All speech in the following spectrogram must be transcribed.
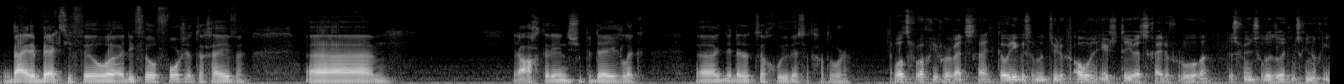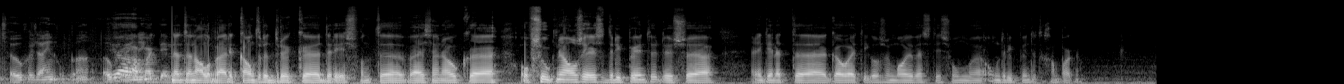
Beide backs die veel, uh, die veel voorzetten geven. Uh, ja, achterin super degelijk. Uh, ik denk dat het een goede wedstrijd gaat worden. Wat verwacht je voor wedstrijd? Cody heeft natuurlijk al in eerste drie wedstrijden verloren. Dus voor hun zal de druk misschien nog iets hoger zijn op uh, Ja, maar ik denk dat aan allebei de kanten de druk uh, er is. Want uh, wij zijn ook op zoek naar onze eerste drie punten. Dus en ik denk dat Go Ahead Eagles een mooie wedstrijd is om, om drie punten te gaan pakken.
